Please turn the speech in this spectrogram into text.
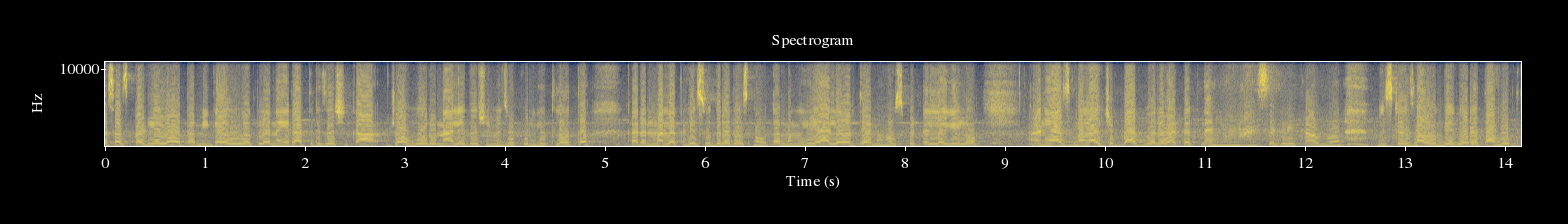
तसाच पडलेला होता. मी काही उरकलं नाही. रात्री जशी का जॉबवरून आले तशी मी झोपून घेतलं होतं. कारण मला काही सुधरतच नव्हतं. मग हे आल्यावरती आम्ही हॉस्पिटलला गेलो. आणि आज मला अजिबात बरं वाटत नाही. सगळी कामं मिस्टर साळुंगे करत आहेत.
